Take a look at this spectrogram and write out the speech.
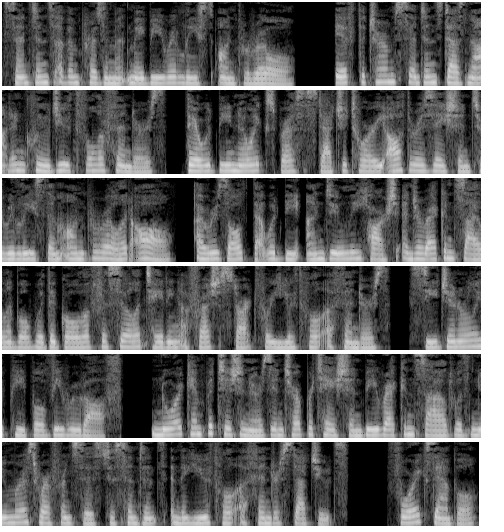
sentence of imprisonment may be released on parole. If the term sentence does not include youthful offenders, there would be no express statutory authorization to release them on parole at all, a result that would be unduly harsh and irreconcilable with the goal of facilitating a fresh start for youthful offenders. See generally People v. Rudolph nor can petitioner's interpretation be reconciled with numerous references to sentence in the youthful offender statutes. For example,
